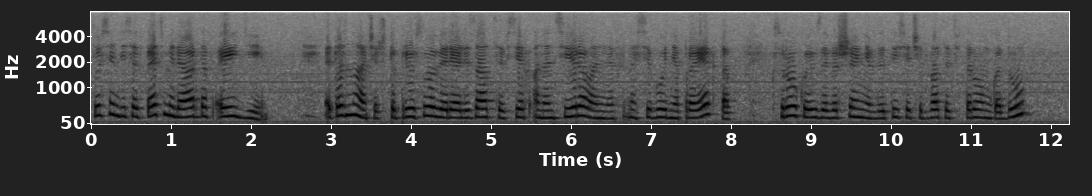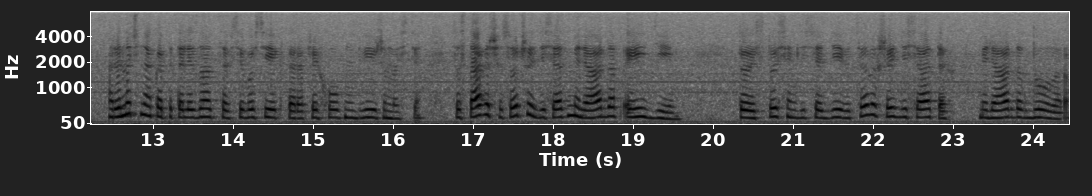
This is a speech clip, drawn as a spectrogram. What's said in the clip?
175 миллиардов AED. Это значит, что при условии реализации всех анонсированных на сегодня проектов к сроку их завершения в 2022 году Рыночная капитализация всего сектора freehold недвижимости составит 660 миллиардов AED, то есть 179,6 миллиардов долларов.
